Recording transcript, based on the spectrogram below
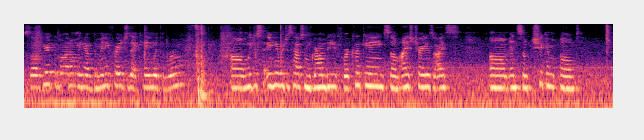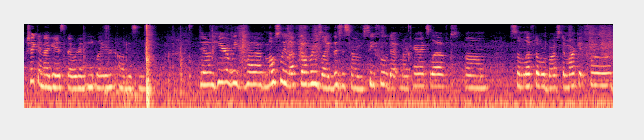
So here at the bottom we have the mini fridge that came with the room. Um, we just in here we just have some ground beef for cooking, some ice trays, ice, um, and some chicken um, chicken nuggets that we're gonna eat later, obviously. Down here we have mostly leftovers. Like this is some seafood that my parents left. Um, some leftover Boston Market food.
